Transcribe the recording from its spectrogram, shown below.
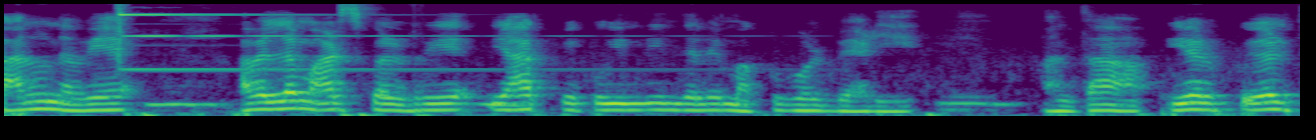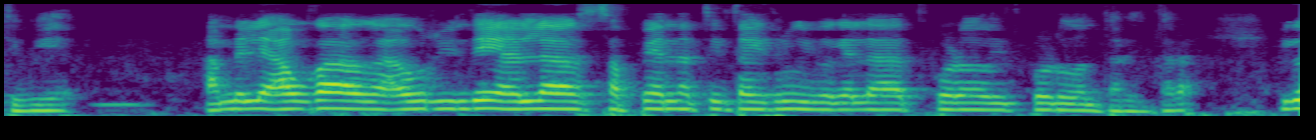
ಕಾನೂನವೇ ಅವೆಲ್ಲ ಮಾಡಿಸ್ಕೊಳ್ರಿ ಯಾಕೆ ಬೇಕು ಹಿಂದಿಂದಲೇ ಮಕ್ಳುಗಳು ಬೇಡಿ ಅಂತ ಹೇಳ್ ಹೇಳ್ತೀವಿ. ಆಮೇಲೆ ಅವಾಗ ಅವ್ರ ಹಿಂದೆ ಎಲ್ಲ ಸಪ್ಪೆಯನ್ನು ತಿಂತಾಯಿದ್ರು ಇವಾಗೆಲ್ಲ ಹತ್ಕೊಡೋ ಇದು ಕೊಡು ಅಂತಾರೆ ಅಂತಾರೆ. ಈಗ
